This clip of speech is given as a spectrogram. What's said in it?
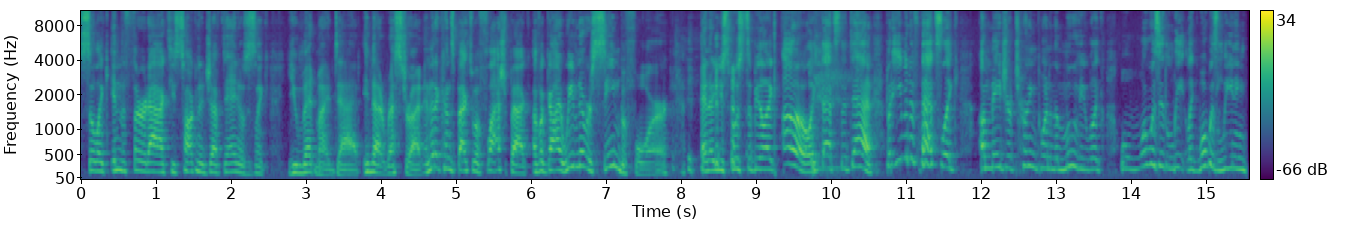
so like in the third act he's talking to jeff daniels He's like you met my dad in that restaurant. And then it comes back to a flashback of a guy we've never seen before. And are you supposed to be like oh like that's the dad? But even if that's like a major turning point in the movie like well what was it le- like what was leading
